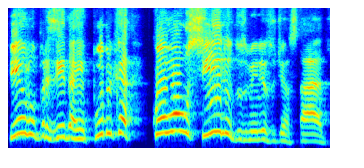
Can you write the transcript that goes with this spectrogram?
pelo presidente da República com auxílio dos ministros de Estado.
